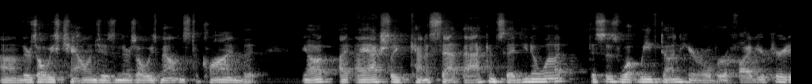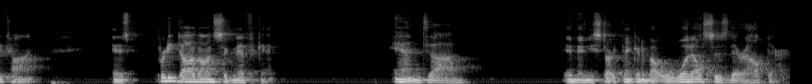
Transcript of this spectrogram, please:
um, there's always challenges and there's always mountains to climb, but you know, I, I actually kind of sat back and said, you know what, this is what we've done here over a five year period of time. And it's pretty doggone significant. And, uh, and then you start thinking about, well, what else is there out there?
